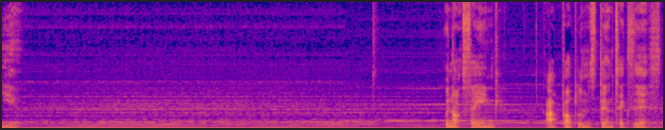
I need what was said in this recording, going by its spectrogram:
you. We're not saying our problems don't exist,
